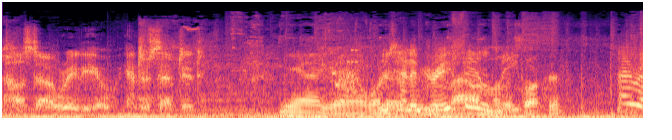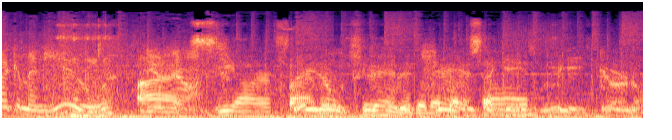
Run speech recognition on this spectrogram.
Hostile radio intercepted. Yeah, yeah, whatever. Lieutenant you Gray loud failed me. motherfucker. I recommend you do Alright, not. CR five oh two. Let me go back outside. me, Colonel.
